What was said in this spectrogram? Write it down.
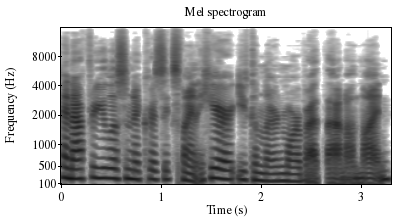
And after you listen to Chris explain it here, you can learn more about that online.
